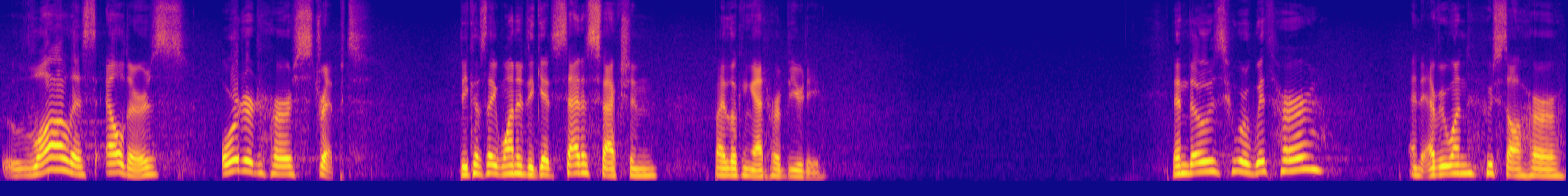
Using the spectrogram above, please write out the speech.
lawless elders ordered her stripped because they wanted to get satisfaction by looking at her beauty. Then those who were with her and everyone who saw her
